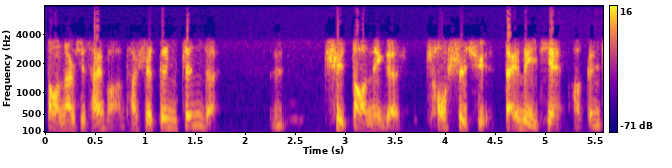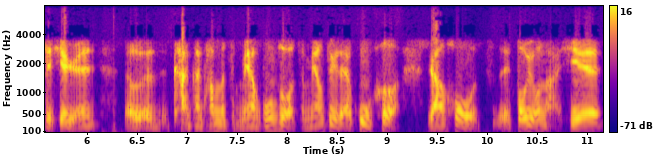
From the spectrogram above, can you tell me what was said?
到那儿去采访，他是跟真的嗯去到那个。超市去待了一天啊，跟这些人呃看看他们怎么样工作，怎么样对待顾客，然后都有哪些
